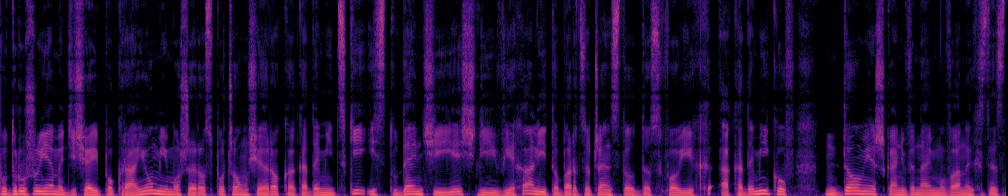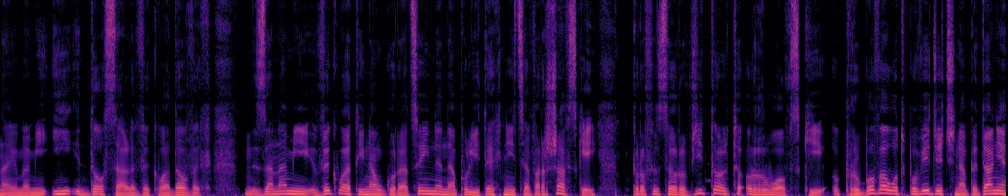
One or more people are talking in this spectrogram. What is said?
Podróżujemy dzisiaj po kraju, mimo że rozpoczął się rok akademicki i studenci, jeśli wjechali, to bardzo często do swoich akademików, do mieszkań wynajmowanych ze znajomymi i do sal wykładowych. Za nami wykład inauguracyjny na Politechnice Warszawskiej. Profesor Witold Orłowski próbował odpowiedzieć na pytanie,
